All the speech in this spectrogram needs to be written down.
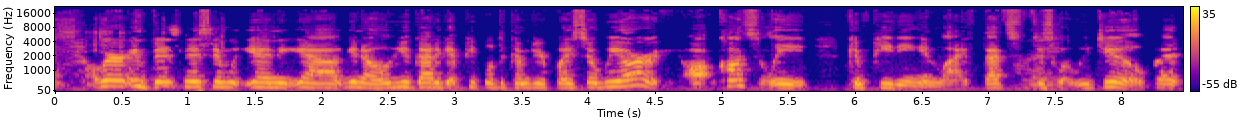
we're in business and and yeah you know you got to get people to come to your place. So we are constantly competing in life. That's right. just what we do. But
